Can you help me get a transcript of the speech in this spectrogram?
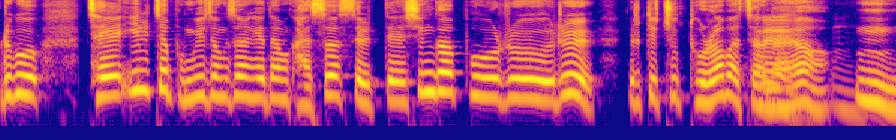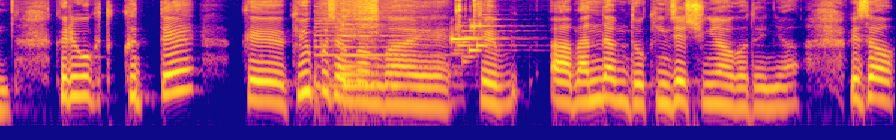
그리고 제 1차 북미 정상회담 갔었을 때 싱가포르를 이렇게 쭉 돌아봤잖아요. 네. 음. 그리고 그- 그때 그 교육부 장관과의 그 아, 만남도 굉장히 중요하거든요. 그래서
